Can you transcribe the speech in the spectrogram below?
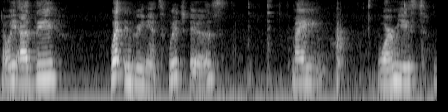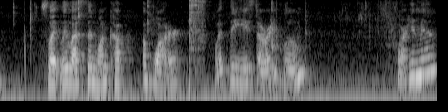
Now we add the wet ingredients, which is my warm yeast, slightly less than one cup of water with the yeast already bloomed. Pour him in.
